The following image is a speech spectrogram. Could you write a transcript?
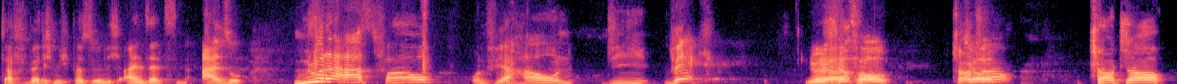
Dafür werde ich mich persönlich einsetzen. Also nur der HSV und wir hauen die weg. nur der Ciao. HSV. Ciao, Ciao. ciao. Ciao, ciao.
